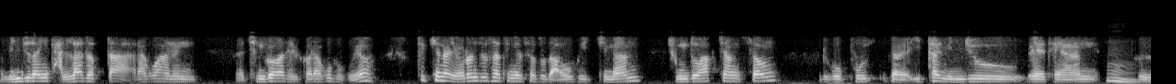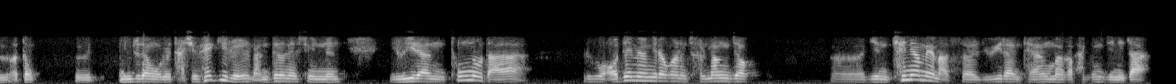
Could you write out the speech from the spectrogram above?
민주당이 달라졌다라고 하는 증거가 될 거라고 보고요. 특히나 여론조사 등에서도 나오고 있지만 중도 확장성 그리고 보, 그러니까 이탈 민주에 대한 음. 그 어떤 그 민주당으로 다시 회기를 만들어낼 수 있는 유일한 통로다. 그리고 어대명이라고 하는 절망적인 체념에 맞설 유일한 대항마가 박용진이다.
